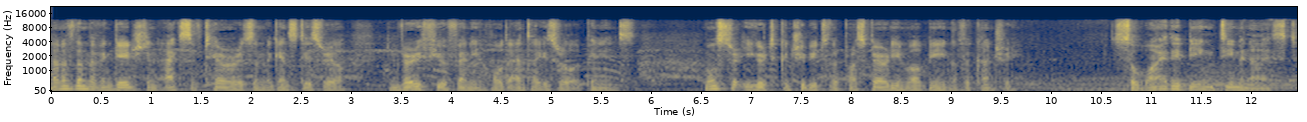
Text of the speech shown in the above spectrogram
None of them have engaged in acts of terrorism against Israel, and very few, if any, hold anti Israel opinions. Most are eager to contribute to the prosperity and well being of the country. So, why are they being demonized,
